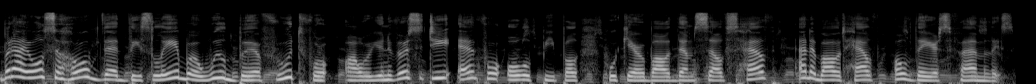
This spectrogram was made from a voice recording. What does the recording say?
But I also hope that this labor will bear fruit for our university and for all people who care about themselves' health and about health of their families.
